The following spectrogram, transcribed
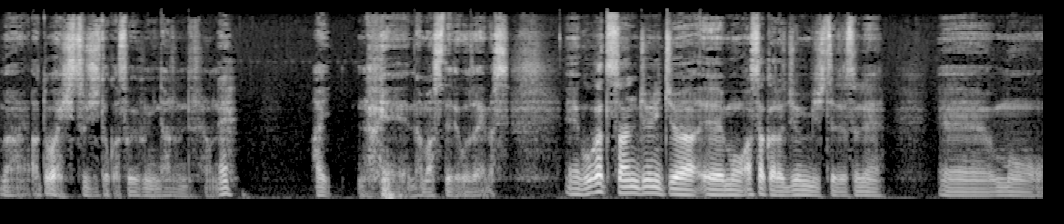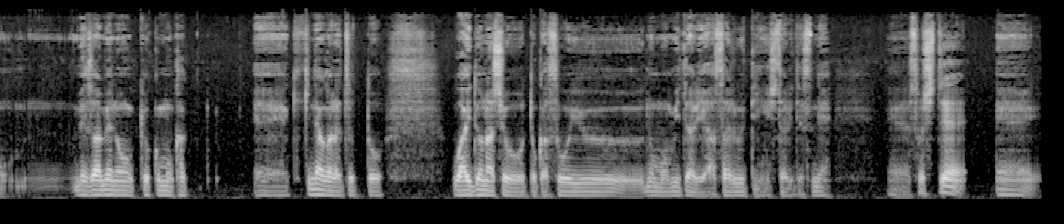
まあ、あとは羊とかそういう風になるんですよね。はい、えー、ナマステでございます、えー、5月30日は、えー、もう朝から準備してですね、えー、もう目覚めの曲もか、えー、聞きながらちょっとワイドなショーとかそういうのも見たり朝ルーティンしたりですね、えー、そして、え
